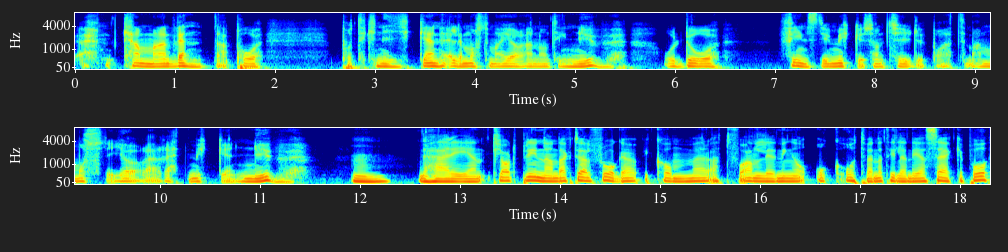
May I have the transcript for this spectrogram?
eh, kan man vänta på, på tekniken eller måste man göra någonting nu? Och då finns det ju mycket som tyder på att man måste göra rätt mycket nu. Mm. Det här är en klart brinnande aktuell fråga. Vi kommer att få anledning att återvända till den, det är jag säker på.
